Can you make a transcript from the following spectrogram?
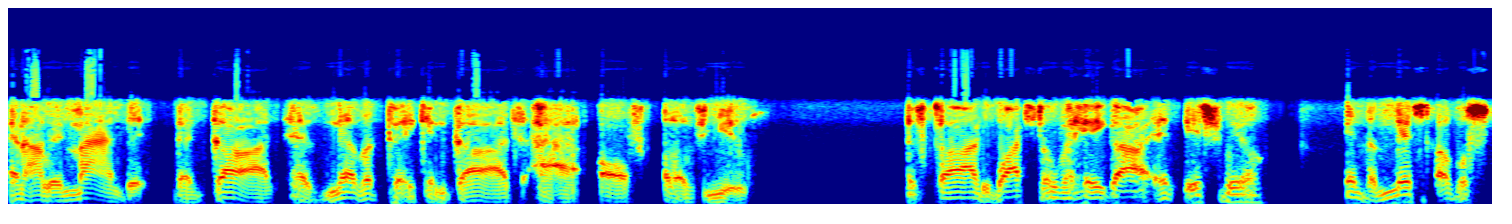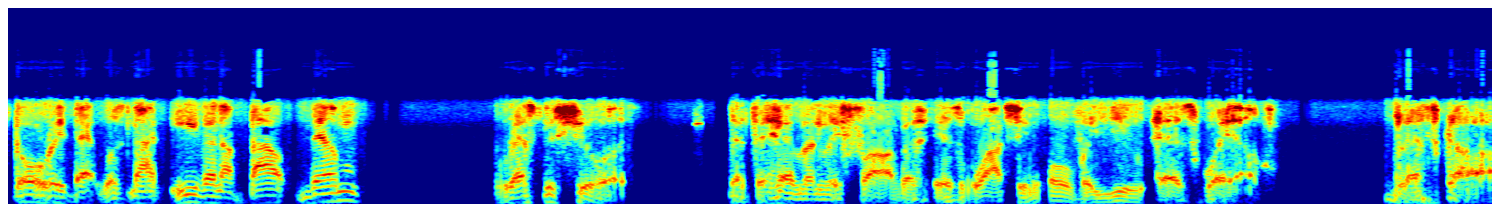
and are reminded that God has never taken God's eye off of you as God watched over Hagar and Ishmael in the midst of a story that was not even about them, rest assured that the Heavenly Father is watching over you as well. Bless God,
